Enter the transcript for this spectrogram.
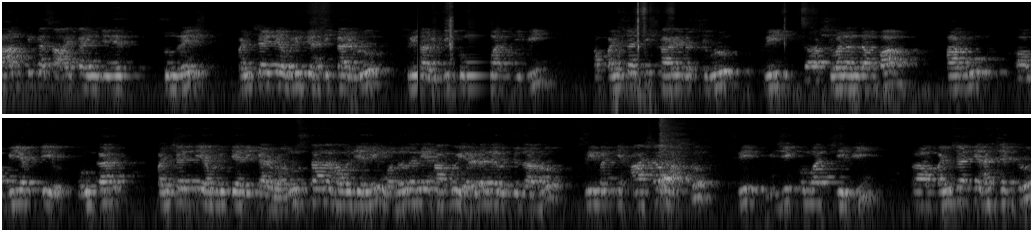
ತಾಂತ್ರಿಕ ಸಹಾಯಕ ಇಂಜಿನಿಯರ್ ಸುಂದರೇಶ್, ಪಂಚಾಯತಿ ಅಭಿವೃದ್ಧಿ ಅಧಿಕಾರಿಗಳು ಶ್ರೀ ವಿಜಯಕುಮಾರ್ ಕುಮಾರ್ ಜಿಬಿ ಪಂಚಾಯತಿ ಕಾರ್ಯದರ್ಶಿಗಳು ಶ್ರೀ ಶಿವಾನಂದಪ್ಪ ಹಾಗೂ ಬಿಎಫ್ಟಿ ಉಂಕಾರ್ ಪಂಚಾಯತಿ ಅಭಿವೃದ್ಧಿ ಅಧಿಕಾರಿಗಳು. ಅನುಷ್ಠಾನ ಅವಧಿಯಲ್ಲಿ ಮೊದಲನೇ ಹಾಗೂ ಎರಡನೇ ರುಜುದಾರರು ಶ್ರೀಮತಿ ಆಶಾ ಮತ್ತು ಶ್ರೀ ವಿಜಯ್ ಕುಮಾರ್ ಜಿಬಿ ಪಂಚಾಯತಿ ಅಧ್ಯಕ್ಷರು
